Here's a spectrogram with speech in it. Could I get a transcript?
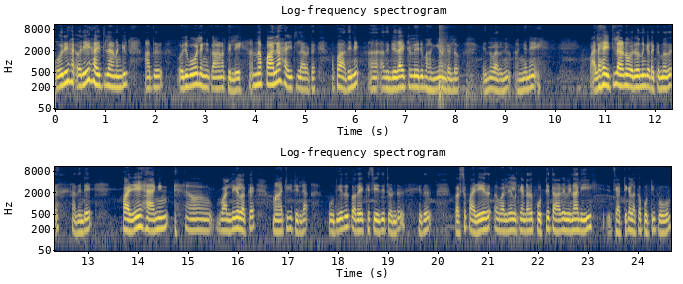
ഒരു ഒരേ ഹൈറ്റിലാണെങ്കിൽ അത് ഒരുപോലെ അങ്ങ് കാണത്തില്ലേ? എന്നാൽ പല ഹൈറ്റിലാവട്ടെ. അപ്പോൾ അതിന് അതിന്റേതായിട്ടുള്ളൊരു ഭംഗിയുണ്ടല്ലോ എന്ന് പറഞ്ഞു. അങ്ങനെ പല ഹൈറ്റിലാണ് ഓരോന്നും കിടക്കുന്നത്. അതിന്റെ പഴയ ഹാങ്ങിങ് വള്ളികളൊക്കെ മാറ്റിയിട്ടില്ല. പുതിയത് കുറേയൊക്കെ ചെയ്തിട്ടുണ്ട്. ഇത് കുറച്ച് പഴയ വള്ളികളൊക്കെ ഉണ്ട്. അത് പൊട്ടി താഴെ വീണാൽ ഈ ചട്ടികളൊക്കെ പൊട്ടിപ്പോകും.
